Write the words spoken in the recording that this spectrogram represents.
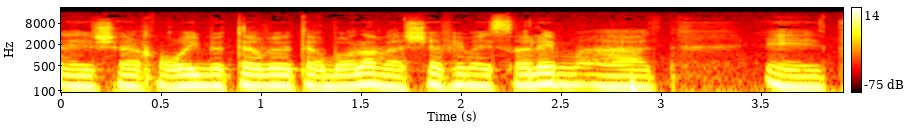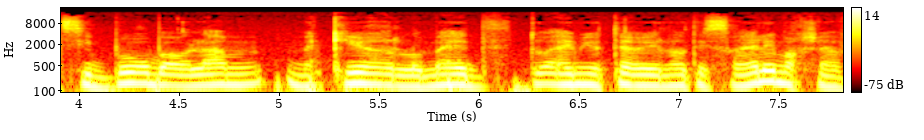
אה, שאנחנו רואים יותר ויותר בעולם והשפים הישראלים, הציבור בעולם מכיר, לומד, תואם יותר ינות ישראלים עכשיו?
